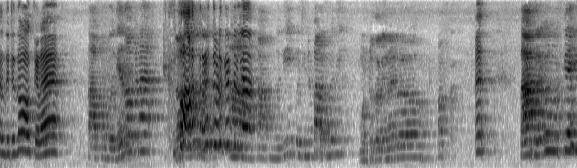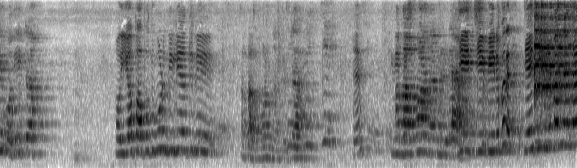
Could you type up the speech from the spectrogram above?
എന്നിട്ട് നോക്കണേ. നോക്കണ. പാത്രം എടുത്തു കൊടുക്കണ്ടല്ല. അയ്യോ പാപ്പ ഒന്നും കൊടുന്നില്ല അതിന്? ജെ.ജി.ബിനെ പറ ജെ.ജി.ബിനെ പറഞ്ഞാലോ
